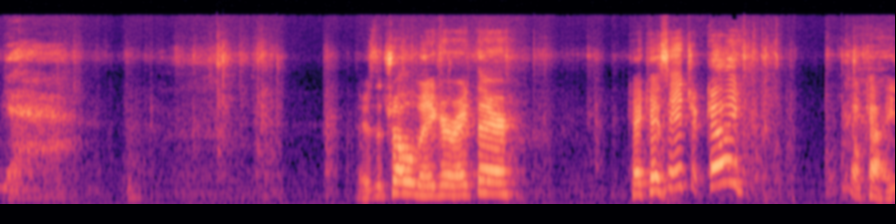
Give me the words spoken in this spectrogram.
Yeah. There's the troublemaker right there. Okay, can I say it, Callie? Oh, okay,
